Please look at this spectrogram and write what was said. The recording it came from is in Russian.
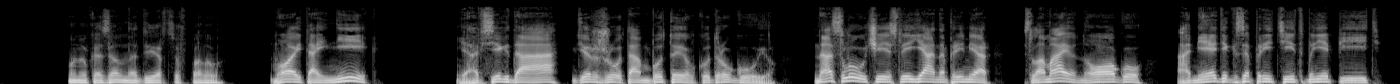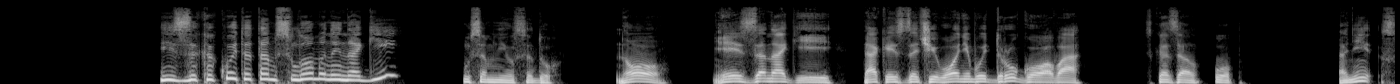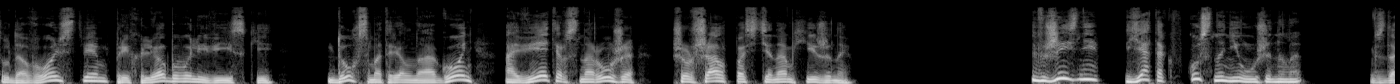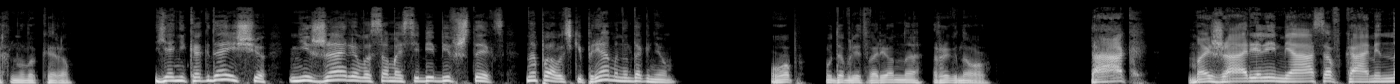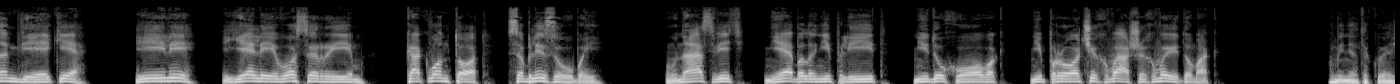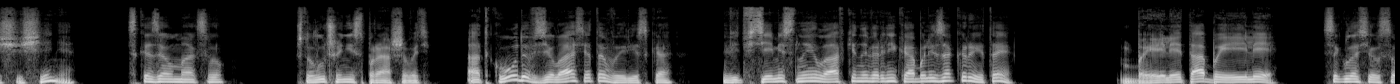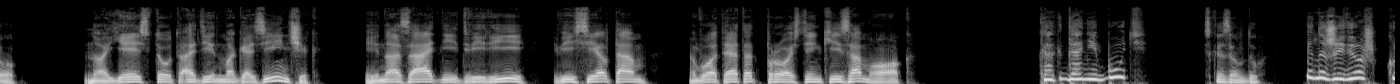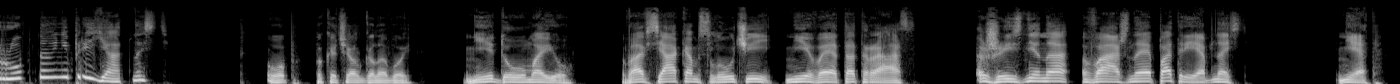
Он указал на дверцу в полу. «Мой тайник. Я всегда держу там бутылку-другую. На случай, если я, например, сломаю ногу, а медик запретит мне пить. «Из-за какой-то там сломанной ноги?» — усомнился дух. «Ну, не из-за ноги, так из-за чего-нибудь другого», — сказал Об. Они с удовольствием прихлебывали виски. Дух смотрел на огонь, а ветер снаружи шуршал по стенам хижины. «В жизни я так вкусно не ужинала», — вздохнула Кэрол. Я никогда еще не жарила сама себе бифштекс на палочке прямо над огнем. Оп удовлетворенно рыгнул. «Так, мы жарили мясо в каменном веке. Или ели его сырым, как вон тот, саблезубый. У нас ведь не было ни плит, ни духовок, ни прочих ваших выдумок». «У меня такое ощущение», — сказал Максвелл, что лучше не спрашивать, откуда взялась эта вырезка, ведь все мясные лавки наверняка были закрыты. «Были-то были», — согласился Об. «Но есть тут один магазинчик, и на задней двери висел там вот этот простенький замок». «Когда-нибудь, — сказал дух, — ты наживешь крупную неприятность». Об покачал головой. «Не думаю. Во всяком случае, не в этот раз. Жизненно важная потребность. Нет,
